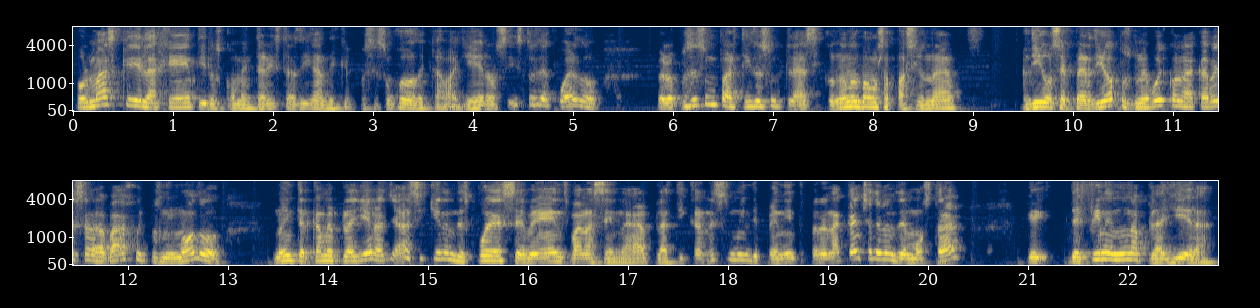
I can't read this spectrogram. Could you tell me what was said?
por más que la gente y los comentaristas digan de que pues es un juego de caballeros, sí estoy de acuerdo, pero pues es un partido, es un clásico, no nos vamos a apasionar. Digo, se perdió, pues me voy con la cabeza abajo y pues ni modo, no intercambio playeras, ya si quieren después se ven, van a cenar, platican, eso es muy independiente, pero en la cancha deben demostrar que definen una playera,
